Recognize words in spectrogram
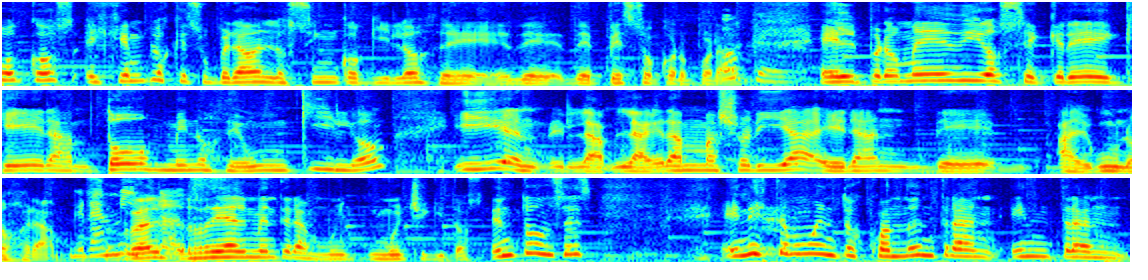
pocos ejemplos que superaban los 5 kilos de, de- de peso corporal. El promedio se cree que eran todos menos de un kilo y en la, la gran mayoría eran de algunos gramos. Real- realmente eran muy, muy chiquitos. Entonces, en este momento es cuando entran, entran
